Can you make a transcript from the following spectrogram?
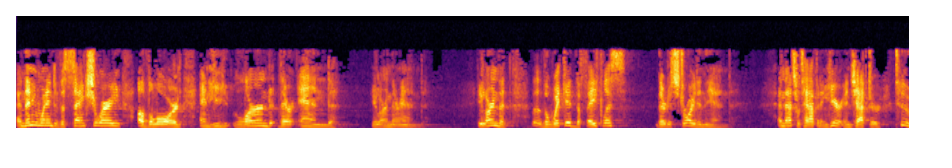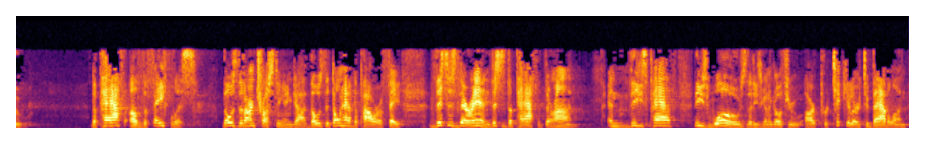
And then he went into the sanctuary of the Lord and he learned their end. He learned their end. He learned that the wicked, the faithless, they're destroyed in the end. And that's what's happening here in chapter 2. The path of the faithless. Those that aren't trusting in God, those that don't have the power of faith. This is their end. This is the path that they're on. And these path, these woes that he's going to go through are particular to Babylon,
